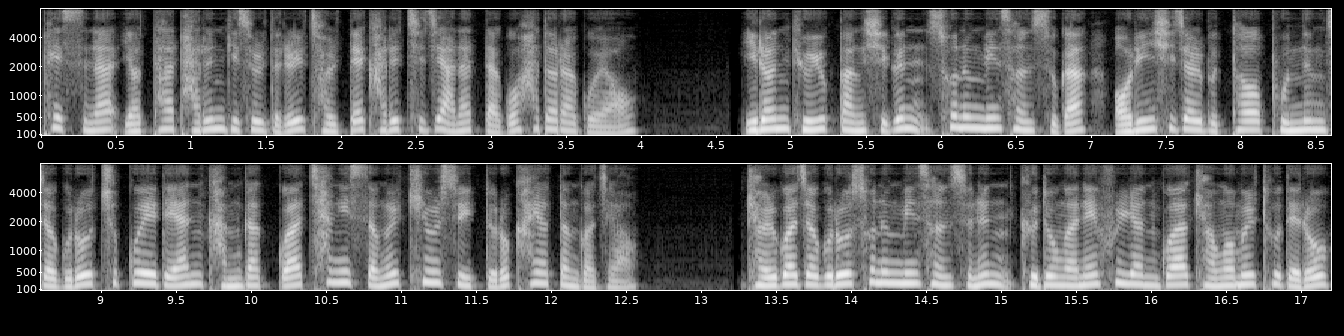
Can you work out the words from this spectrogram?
패스나 여타 다른 기술들을 절대 가르치지 않았다고 하더라고요. 이런 교육 방식은 손흥민 선수가 어린 시절부터 본능적으로 축구에 대한 감각과 창의성을 키울 수 있도록 하였던 거죠. 결과적으로 손흥민 선수는 그동안의 훈련과 경험을 토대로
